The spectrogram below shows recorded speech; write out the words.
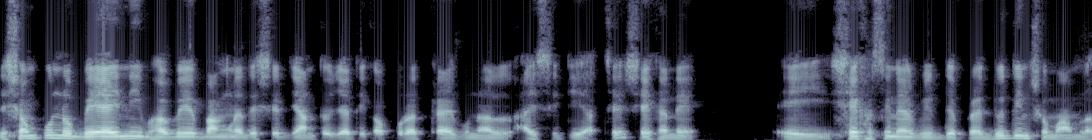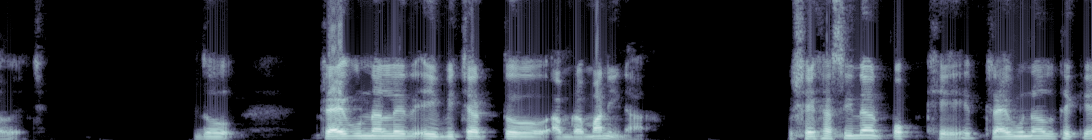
যে সম্পূর্ণ বেআইনিভাবে বাংলাদেশের যে আন্তর্জাতিক অপরাধ ট্রাইব্যুনাল আইসিটি আছে, সেখানে এই শেখ হাসিনার বিরুদ্ধে প্রায় দুই তিনশো মামলা হয়েছে। তো ট্রাইব্যুনালের এই বিচার তো আমরা মানি না। শেখ হাসিনার পক্ষে ট্রাইব্যুনাল থেকে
